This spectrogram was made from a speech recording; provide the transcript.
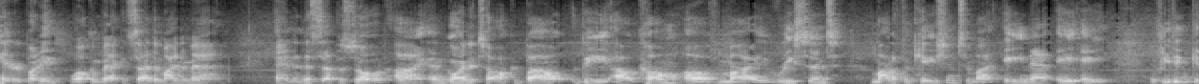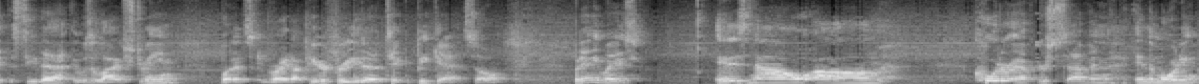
Hey everybody, welcome back inside the Mind of Matt. And in this episode, I am going to talk about the outcome of my recent modification to my Anet A8. If you didn't get to see that, it was a live stream, but it's right up here for you to take a peek at. So, but anyways, it is now um, quarter after seven in the morning,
